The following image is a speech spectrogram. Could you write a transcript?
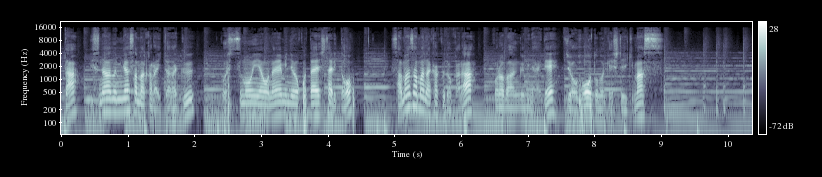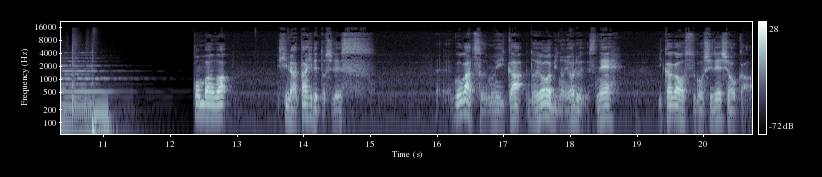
またリスナーの皆様からいただくご質問やお悩みにお答えしたりとさまざまな角度からこの番組内で情報をお届けしていきます。こんばんは。日向秀俊です。5月6日土曜日の夜ですね。いかがお過ごしでしょうか？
